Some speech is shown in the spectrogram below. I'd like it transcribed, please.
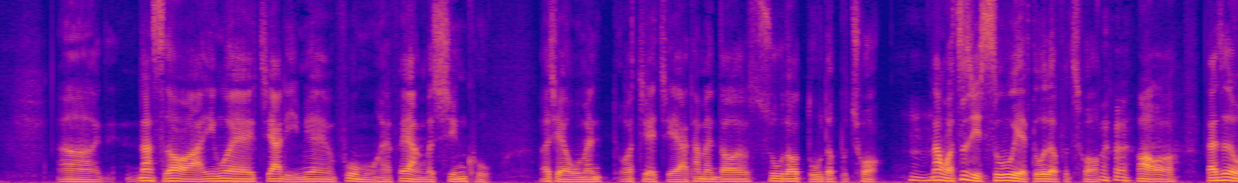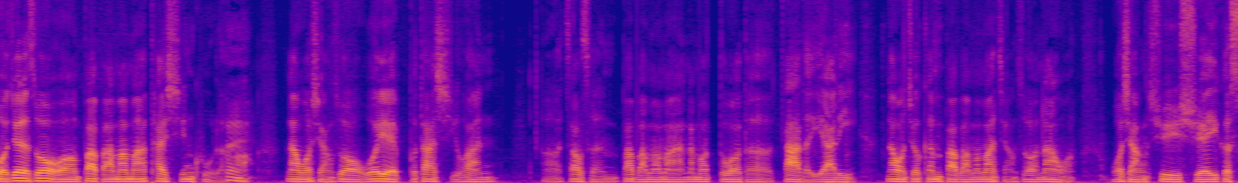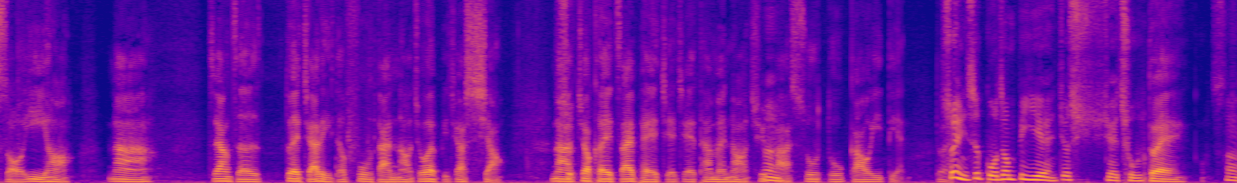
呃，那时候啊，因为家里面父母还非常的辛苦，而且我们我姐姐啊，他们都书都读得不错，嗯，那我自己书也读得不错。哦，但是我觉得说我爸爸妈妈太辛苦了啊，那我想说我也不大喜欢啊，造成爸爸妈妈那么多的大的压力，那我就跟爸爸妈妈讲说，那我我想去学一个手艺哈，那这样子对家里的负担呢就会比较小。那就可以栽培姐姐他们哈，去把书读高一点。所以你是国中毕业就学厨？对，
